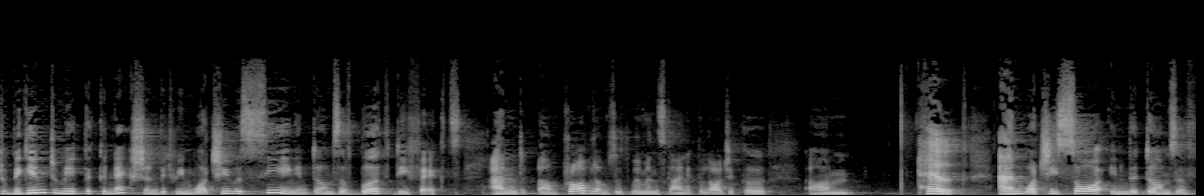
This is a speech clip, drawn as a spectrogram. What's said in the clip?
to begin to make the connection between what she was seeing in terms of birth defects and um, problems with women's gynecological um, health and what she saw in the terms of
